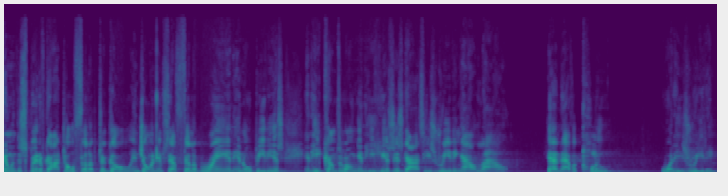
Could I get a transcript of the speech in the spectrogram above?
And when the Spirit of God told Philip to go and join himself, Philip ran in obedience, and he comes along and he hears this guy he's reading out loud. He doesn't have a clue what he's reading.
